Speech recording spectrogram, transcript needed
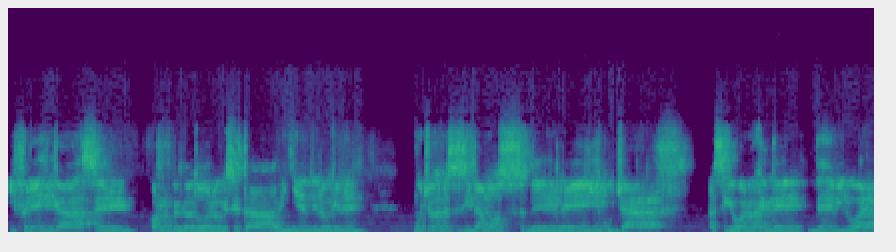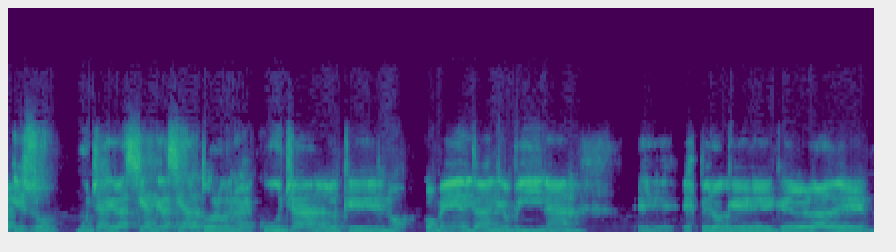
y frescas con respecto a todo lo que se está viniendo y lo que muchos necesitamos de leer y escuchar. Así que bueno, gente, desde mi lugar, eso. Muchas gracias. Gracias a todos los que nos escuchan, a los que nos comentan, que opinan. Eh, espero que, de verdad eh,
